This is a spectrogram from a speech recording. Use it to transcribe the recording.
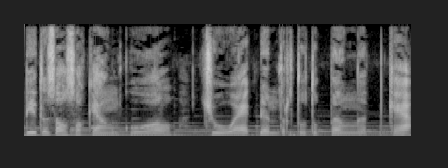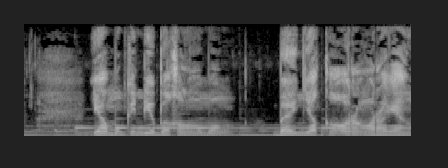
Dia tuh sosok yang cool, cuek dan tertutup banget. Kayak ya mungkin dia bakal ngomong banyak ke orang-orang yang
